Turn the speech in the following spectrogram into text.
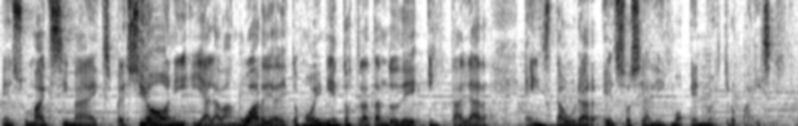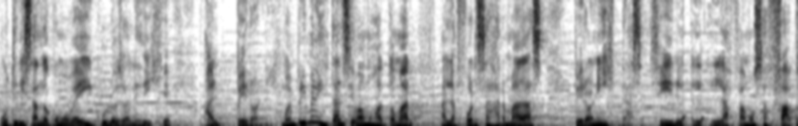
en su máxima expresión y, a la vanguardia de estos movimientos, tratando de instalar e instaurar el socialismo en nuestro país, utilizando como vehículo, ya les dije, al peronismo. En primera instancia vamos a tomar a las Fuerzas Armadas Peronistas, ¿sí? la, la famosa FAP.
